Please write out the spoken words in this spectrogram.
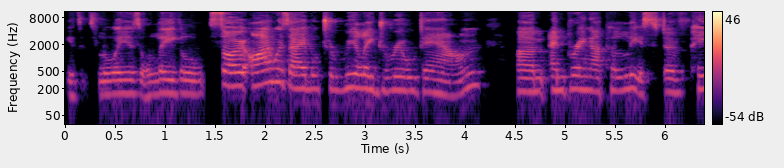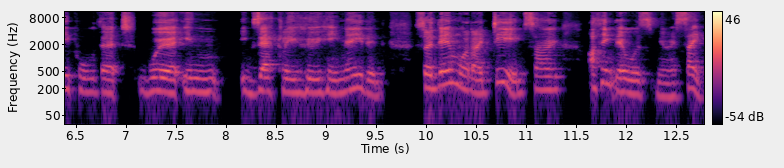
if it's lawyers or legal. So i was able to really drill down um, and bring up a list of people that were in exactly who he needed. So then what I did, so I think there was, you know, say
